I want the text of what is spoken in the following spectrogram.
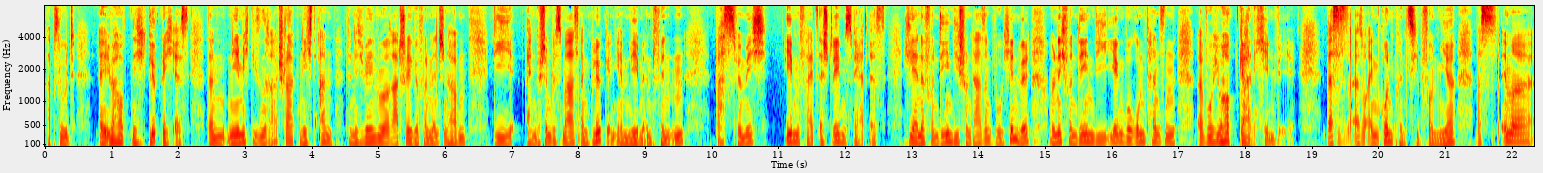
absolut äh, überhaupt nicht glücklich ist, dann nehme ich diesen Ratschlag nicht an. Denn ich will nur Ratschläge von Menschen haben, die ein bestimmtes Maß an Glück in ihrem Leben empfinden, was für mich ebenfalls erstrebenswert ist. Ich lerne von denen, die schon da sind, wo ich hin will und nicht von denen, die irgendwo rumtanzen, äh, wo ich überhaupt gar nicht hin will. Das ist also ein Grundprinzip von mir, was immer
